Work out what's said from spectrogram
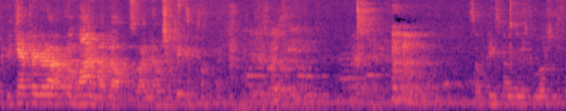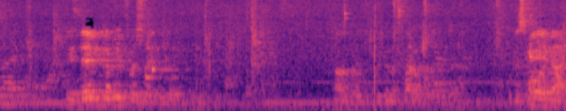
If you can't figure it out, I put a line on my belt so I know what you're doing. Pete's gonna do his promotion tonight? Is David, come here for a second, David. No, we're we're gonna start with the smaller guy.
